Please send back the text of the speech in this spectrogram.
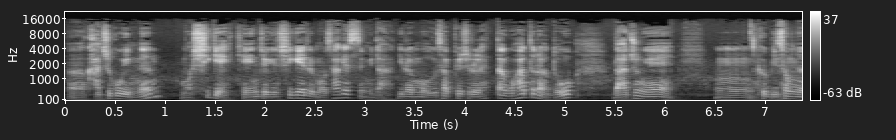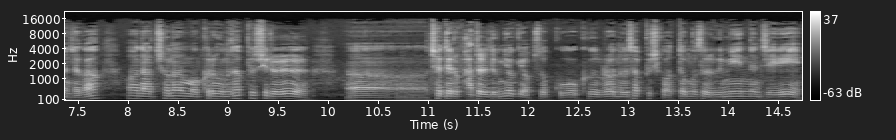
어, 가지고 있는 뭐 시계 개인적인 시계를 뭐 사겠습니다 이런 뭐 의사 표시를 했다고 하더라도 나중에 음, 그 미성년자가 어, 나 저는 뭐 그런 의사 표시를 어, 제대로 받을 능력이 없었고 그런 의사 표시가 어떤 것을 의미했는지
